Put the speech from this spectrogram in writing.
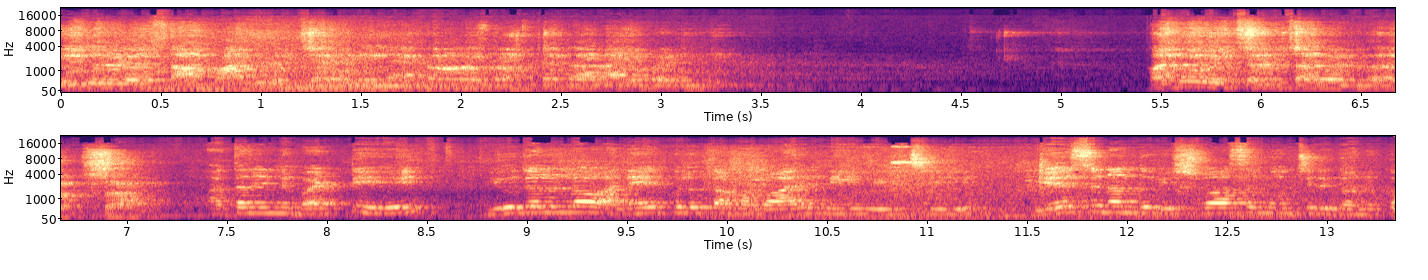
యూదులలో సామాన్యులు వచ్చారని లేఖనంలో స్పష్టంగా రాయబడింది. పదవ వచ్చిన చదవండి మరొకసారి. అతనిని బట్టి యూదులలో అనేకులు తమ వారిని విడిచి యేసునందు విశ్వాసం ఉంచిది గనుక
